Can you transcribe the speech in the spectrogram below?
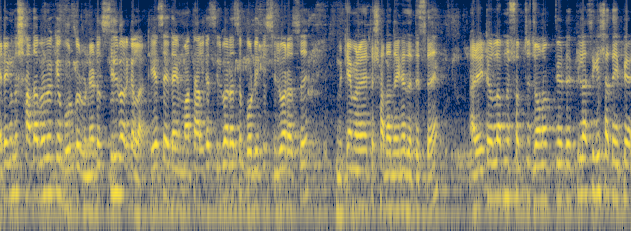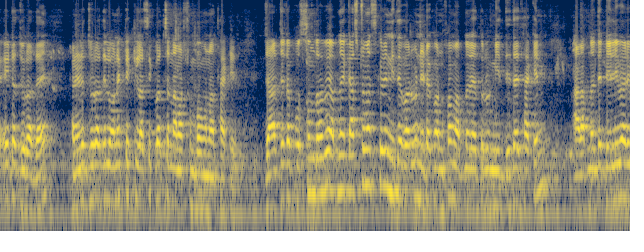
এটা কিন্তু সাদাভাবে কেউ ভুল করবে না, এটা সিলভার কালার ঠিক আছে? দেখেন মাথা হালকা সিলভার আছে বডিতে সিলভার আছে, কিন্তু ক্যামেরায় হয়তো সাদা দেখা যেতেছে আর এটা হলো আপনার সবচেয়ে জনপ্রিয় ক্লাসিকের সাথে এটা জোড়া দেয়। কারণ এটা জোড়া দিলে অনেকটা ক্লাসিক বাচ্চা নামার সম্ভাবনা থাকে। যার যেটা পছন্দ হবে আপনার কাস্টমাইজ করে নিতে পারবেন, এটা কনফার্ম আপনার এতটুকু নির্দ্বিধায় থাকেন। আর আপনাদের ডেলিভারি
